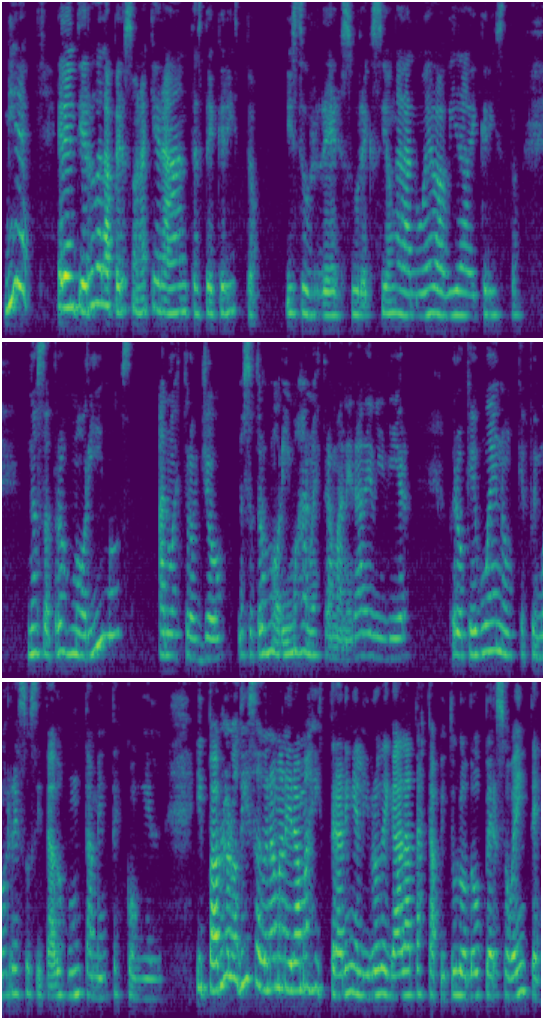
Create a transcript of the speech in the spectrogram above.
mire el entierro de la persona que era antes de Cristo y su resurrección a la nueva vida de Cristo. Nosotros morimos a nuestro yo, nosotros morimos a nuestra manera de vivir, pero qué bueno que fuimos resucitados juntamente con Él. Y Pablo lo dice de una manera magistral en el libro de Gálatas capítulo 2, verso 20.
